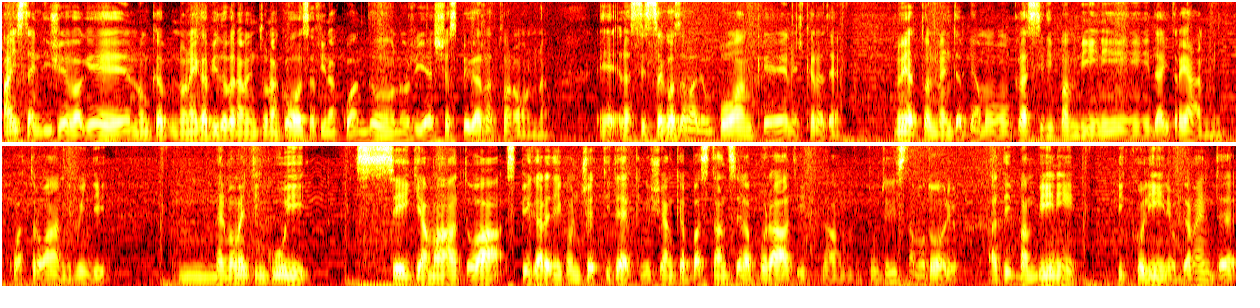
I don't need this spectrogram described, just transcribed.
Einstein diceva che non, cap- non hai capito veramente una cosa fino a quando non riesci a spiegarla a tua nonna. E la stessa cosa vale un po' anche nel karate. Noi attualmente abbiamo classi di bambini dai 3 anni, 4 anni, quindi nel momento in cui sei chiamato a spiegare dei concetti tecnici anche abbastanza elaborati da un punto di vista motorio a dei bambini piccolini, ovviamente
